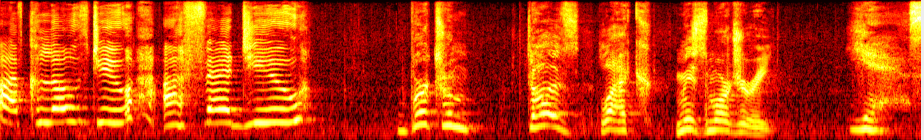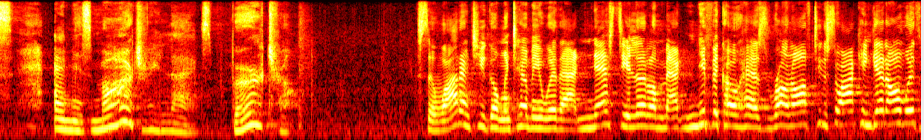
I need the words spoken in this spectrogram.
I've clothed you. I fed you. Bertram does like Miss Marjorie. Yes, and Miss Marjorie likes Bertram. So why don't you go and tell me where that nasty little Magnifico has run off to so I can get on with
